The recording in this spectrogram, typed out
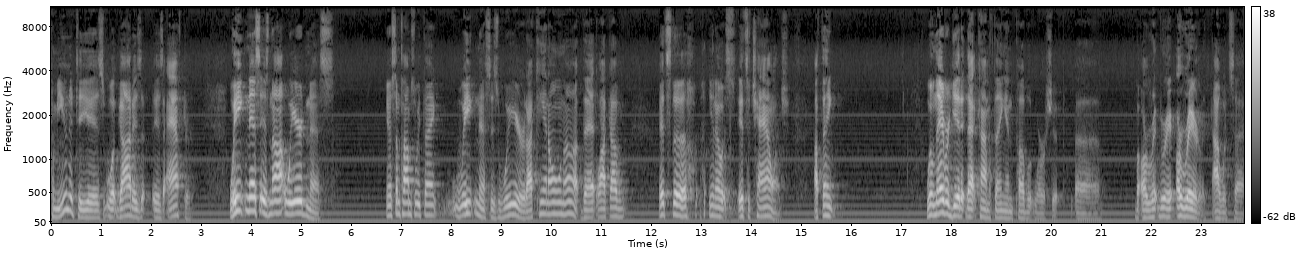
Community is what God is, is after. Weakness is not weirdness. You know, sometimes we think weakness is weird. I can't own up that like I've it's the you know, it's it's a challenge. I think we'll never get at that kind of thing in public worship. Uh, or, or rarely, I would say.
